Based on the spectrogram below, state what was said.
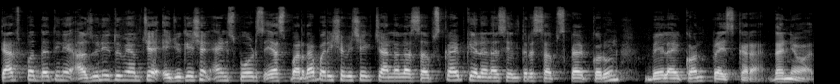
त्याच पद्धतीने अजूनही तुम्ही आमच्या एज्युकेशन अँड स्पोर्ट्स या स्पर्धा परीक्षाविषयक चॅनलला सबस्क्राईब केलं नसेल तर सबस्क्राईब करून बेल आयकॉन प्रेस करा. धन्यवाद.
